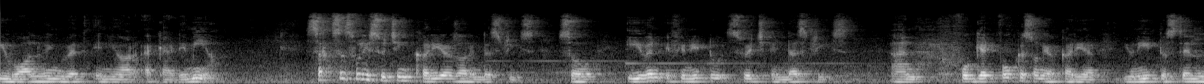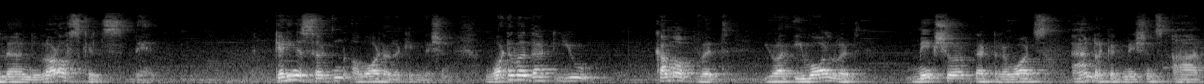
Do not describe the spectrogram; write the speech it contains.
evolving with in your academia. Successfully switching careers or industries. So even if you need to switch industries and forget focus on your career you need to still learn a lot of skills there. Getting a certain award or recognition. Whatever that you come up with you are evolved with, make sure that rewards and recognitions are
